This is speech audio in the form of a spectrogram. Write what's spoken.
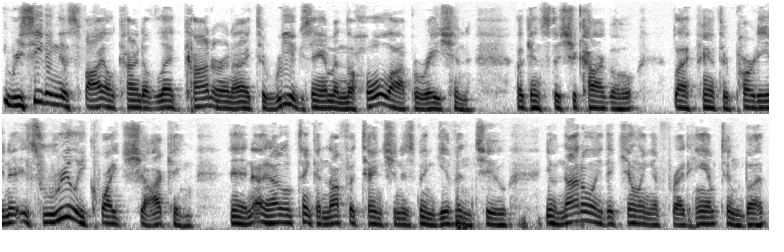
Receiving this file kind of led Connor and I to re examine the whole operation against the Chicago Black Panther Party, and it's really quite shocking and I don't think enough attention has been given to, you know, not only the killing of Fred Hampton, but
